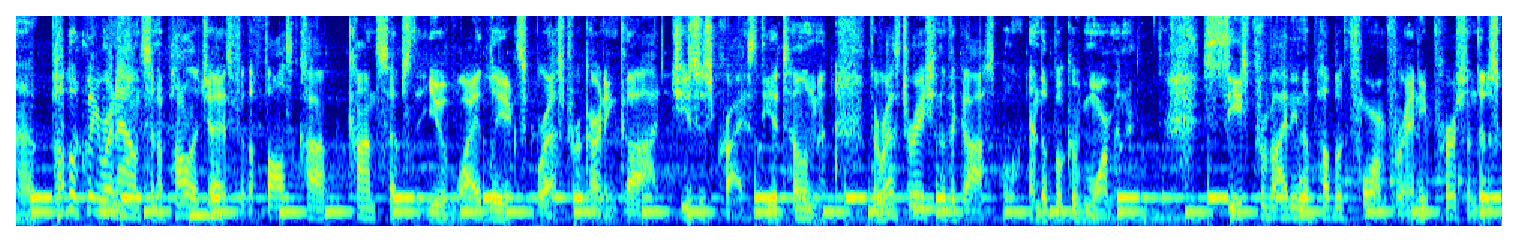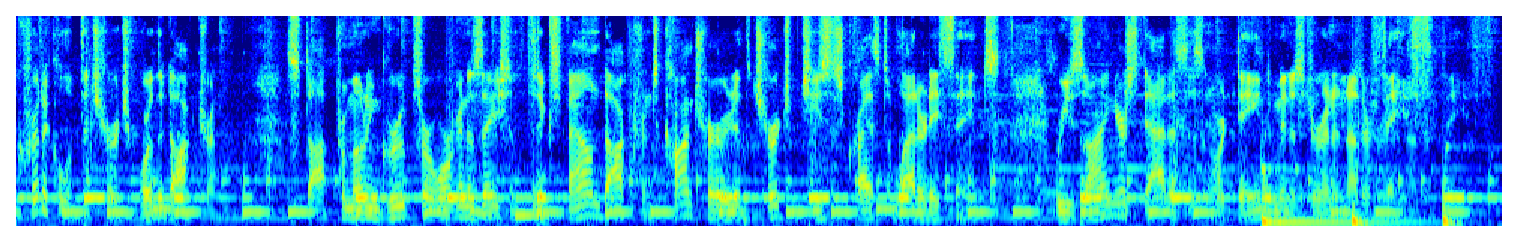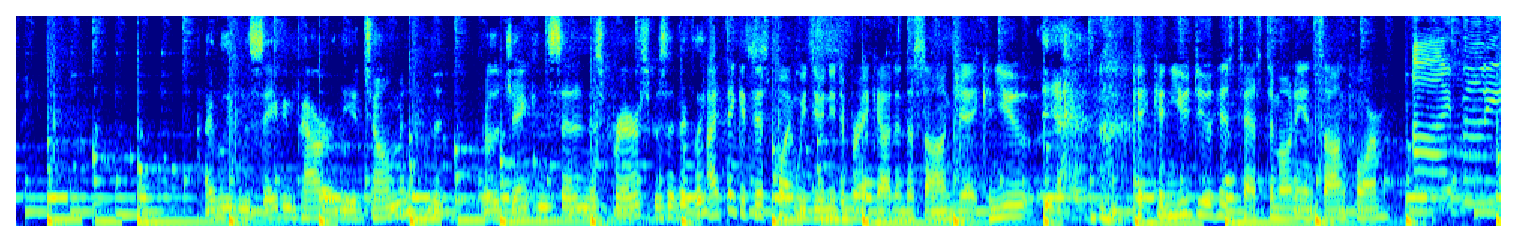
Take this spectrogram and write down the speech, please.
Uh, publicly renounce and apologize for the false con- concepts that you have widely expressed regarding God, Jesus Christ, the atonement, the restoration of the gospel, and the Book of Mormon. Cease providing a public forum for any person that is critical of the church or the doctrine. Stop promoting groups or organizations that expound doctrines contrary to the Church of Jesus Christ of Latter day Saints. Resign your status as an ordained minister in another faith. I believe in the saving power of the atonement that Brother Jenkins said in his prayer specifically. I think at this point we do need to break out into song, Jay. Can you yeah. can, can you do his testimony in song form? I believe.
